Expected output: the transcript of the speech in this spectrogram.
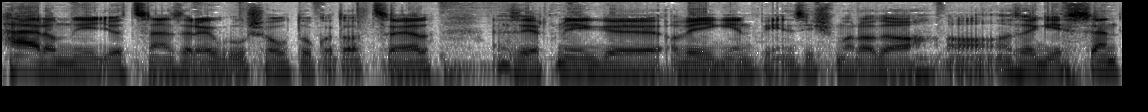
3-4-500 ezer eurós autókat adsz el, ezért még a végén pénz is marad a, a, az egészen.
